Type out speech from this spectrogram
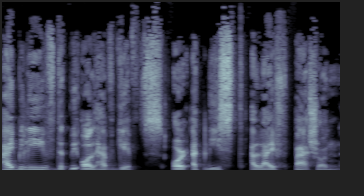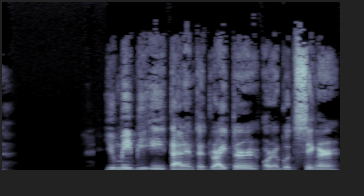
I believe that we all have gifts, or at least a life passion. You may be a talented writer or a good singer.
